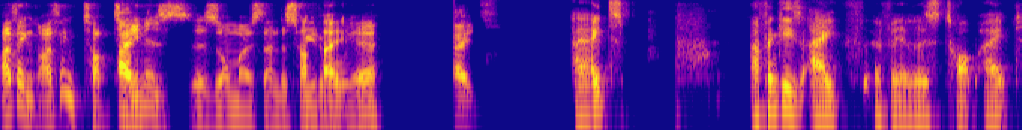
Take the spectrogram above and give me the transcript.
I think I think top Eight. ten is is almost undisputable. eight. Yeah. eight. Eight. I think he's eighth if it is top eight.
